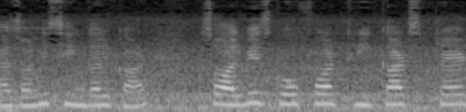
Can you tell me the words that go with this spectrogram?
has only single card. So always go for three card spread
